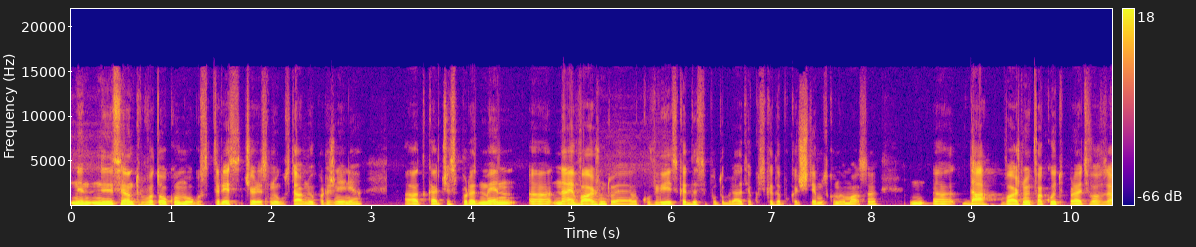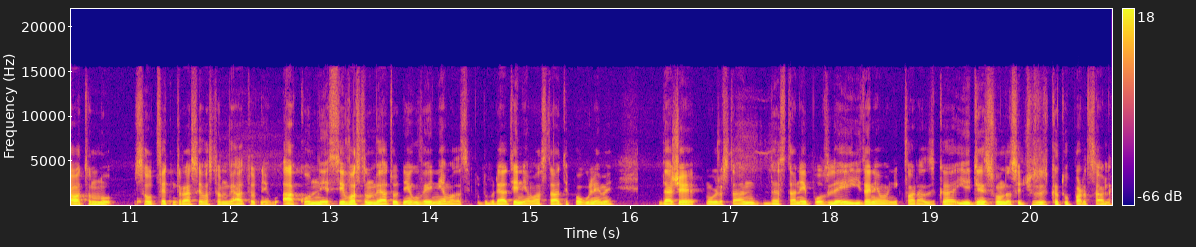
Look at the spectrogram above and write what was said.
не, не се натрупва толкова много стрес чрез многоставни упражнения. А, така че според мен а, най-важното е, ако вие искате да се подобрявате, ако искате да покачите мускулна маса, а, да, важно е това, което правите в залата, но съответно трябва да се възстановявате от него. Ако не се възстановявате от него, вие няма да се подобрявате, няма да ставате по-големи, даже може да стане, да стане по-зле и да няма никаква разлика и единствено да се чувствате като парцале.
